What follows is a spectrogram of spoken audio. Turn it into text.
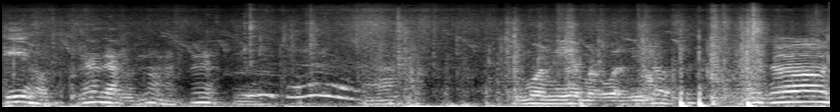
kỹ không? Nó đẹp, nó đẹp. Chú muốn nghe mà quản lý nào chứ? Rồi.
